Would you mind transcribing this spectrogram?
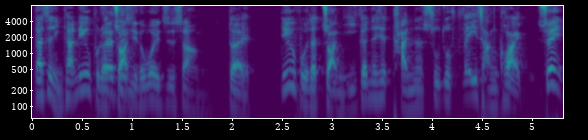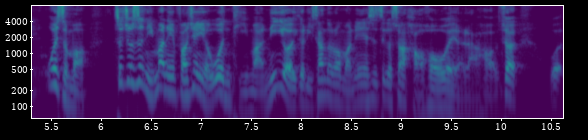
但是你看利物浦的在自己的位置上，对利物浦的转移跟那些弹的速度非常快，所以为什么？这就是你曼联防线有问题嘛？你有一个里桑德罗马内斯，这个算好后卫了啦，哈。所以我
